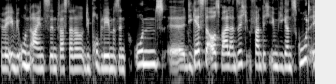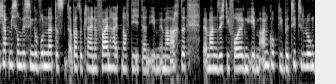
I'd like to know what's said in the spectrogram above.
wenn wir irgendwie uneins sind, was da die Probleme sind. Und äh, die Gästeauswahl an sich fand ich irgendwie ganz gut. Ich habe mich so ein bisschen gewundert, das sind aber so kleine Feinheiten, auf die ich dann eben immer achte, wenn man sich die Folgen eben anguckt, die Betitelung.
